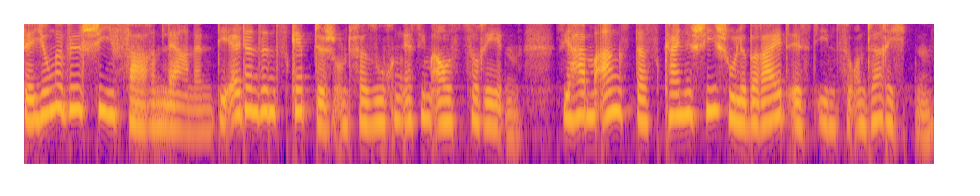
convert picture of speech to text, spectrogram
der Junge will Skifahren lernen. Die Eltern sind skeptisch und versuchen es ihm auszureden. Sie haben Angst, dass keine Skischule bereit ist, ihn zu unterrichten.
